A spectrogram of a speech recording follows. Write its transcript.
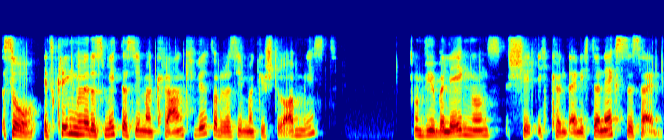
So, jetzt kriegen wir das mit, dass jemand krank wird oder dass jemand gestorben ist und wir überlegen uns, shit, ich könnte eigentlich der Nächste sein.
